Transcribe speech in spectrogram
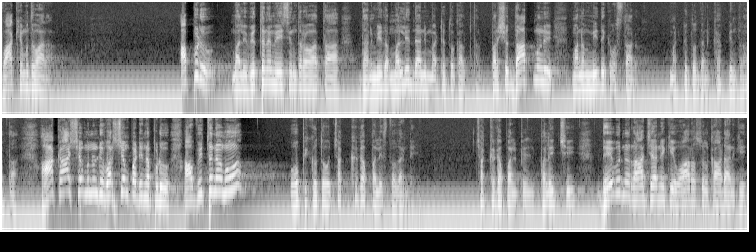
వాక్యము ద్వారా. అప్పుడు మళ్ళీ విత్తనం వేసిన తర్వాత దాని మీద మళ్ళీ దాన్ని మట్టితో కలుపుతాం. పరిశుద్ధాత్ముని మనం మీదకి వస్తాడు. మట్టితో దాన్ని కప్పిన తర్వాత ఆకాశము నుండి వర్షం పడినప్పుడు ఆ విత్తనము ఓపికతో చక్కగా ఫలిస్తుందండి. చక్కగా పలిపి ఫలించి దేవుని రాజ్యానికి వారసులు కావడానికి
